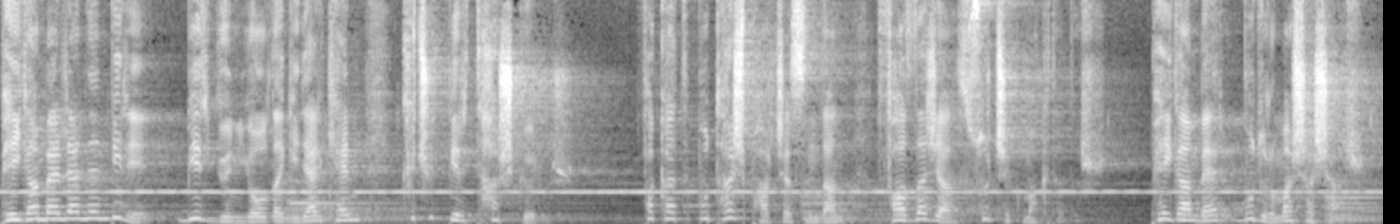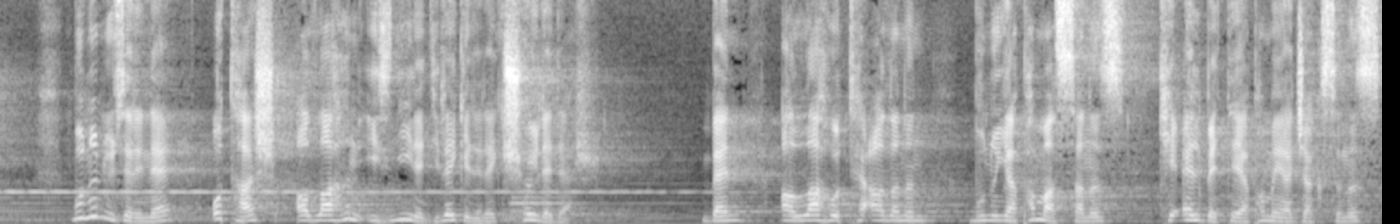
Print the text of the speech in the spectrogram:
Peygamberlerden biri bir gün yolda giderken küçük bir taş görür. Fakat bu taş parçasından fazlaca su çıkmaktadır. Peygamber bu duruma şaşar. Bunun üzerine o taş Allah'ın izniyle dile gelerek şöyle der. Ben Allahu Teala'nın bunu yapamazsanız ki elbette yapamayacaksınız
